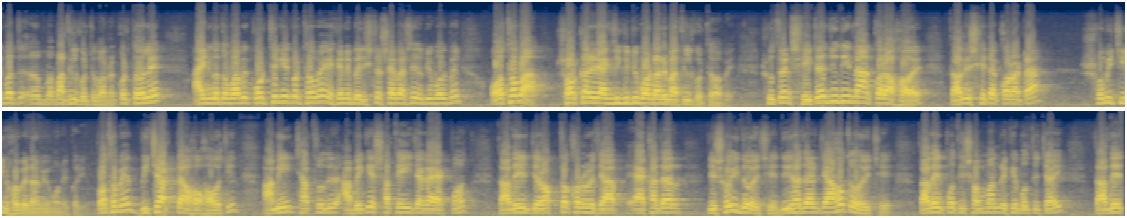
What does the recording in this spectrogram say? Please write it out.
নির্বাচন বাতিল করতে পারবে না। করতে হলে আইনগতভাবে কোর্ট থেকে করতে হবে। এখানে ব্যারিস্টার সাহেব আসে উনি বলবেন অথবা সরকারের এক্সিকিউটিভ অর্ডারে বাতিল করতে হবে। সুতরাং সেটা যদি না করা হয় তাহলে সেটা করাটা সমীচীন হবে না আমি মনে করি। প্রথমে বিচারটা হওয়া উচিত। আমি ছাত্রদের আবেগের সাথে এই জায়গায় একমত। তাদের যে রক্তক্ষরণ হয়েছে এক হাজার যে শহীদ হয়েছে, দুই হাজার যে আহত হয়েছে, তাদের প্রতি সম্মান রেখে বলতে চাই, তাদের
